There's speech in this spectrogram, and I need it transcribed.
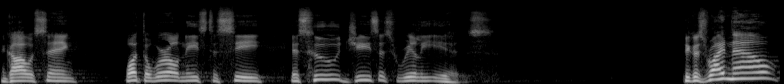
And God was saying, what the world needs to see is who Jesus really is. Because right now,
